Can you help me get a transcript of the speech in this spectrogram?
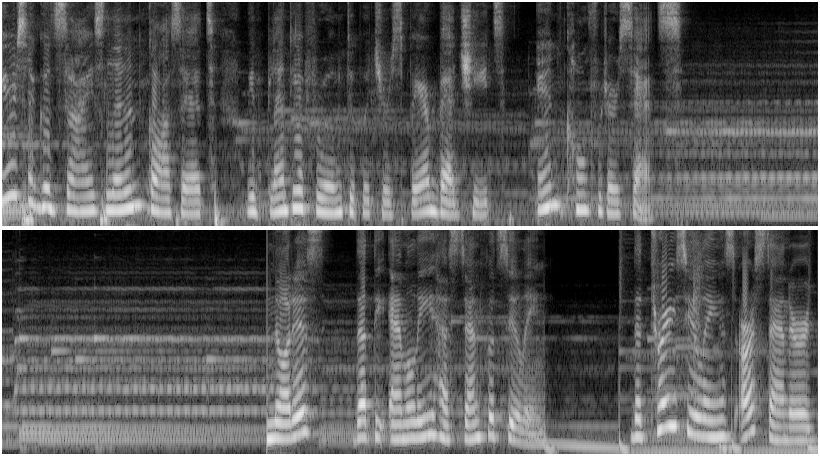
Here's a good size linen closet with plenty of room to put your spare bed sheets and comforter sets. Notice that the Emily has 10-foot ceiling. The tray ceilings are standard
